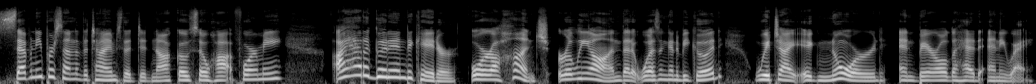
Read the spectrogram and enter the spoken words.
70% of the times that did not go so hot for me, I had a good indicator or a hunch early on that it wasn't going to be good, which I ignored and barreled ahead anyway.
